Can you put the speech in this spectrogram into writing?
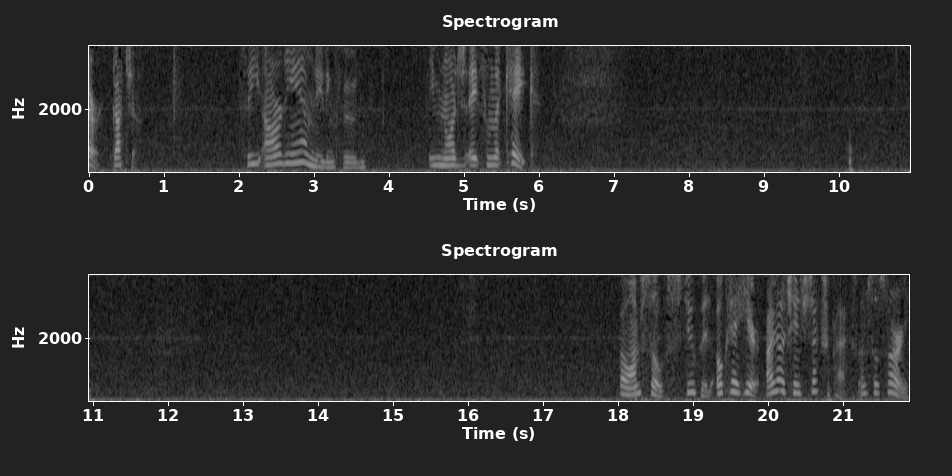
There, gotcha. See, I already am needing food. Even though I just ate some of that cake. Oh, I'm so stupid. Okay, here, I gotta change texture packs. I'm so sorry.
